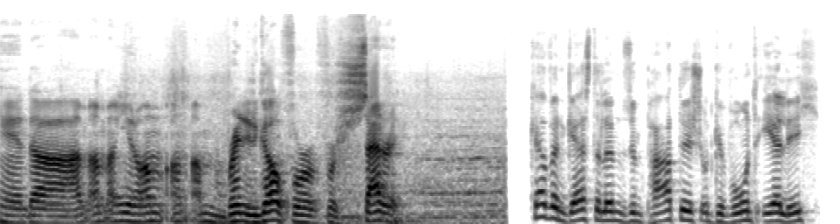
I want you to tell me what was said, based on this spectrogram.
and uh, I'm, I'm, you know, I'm, I'm, I'm ready to go for, for Saturday. Calvin Gastelum, sympathisch und gewohnt ehrlich,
